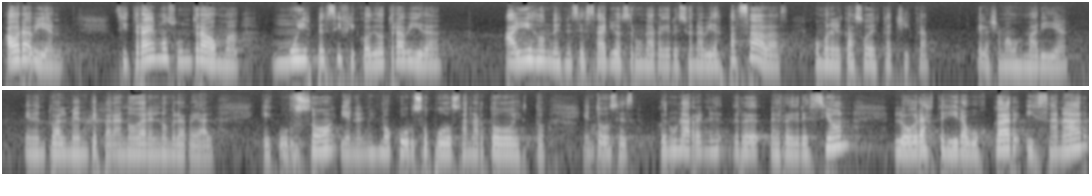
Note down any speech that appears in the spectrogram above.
Ahora bien, si traemos un trauma muy específico de otra vida, ahí es donde es necesario hacer una regresión a vidas pasadas, como en el caso de esta chica, que la llamamos María, eventualmente para no dar el nombre real, que cursó y en el mismo curso pudo sanar todo esto. Entonces, con una regresión lograste ir a buscar y sanar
